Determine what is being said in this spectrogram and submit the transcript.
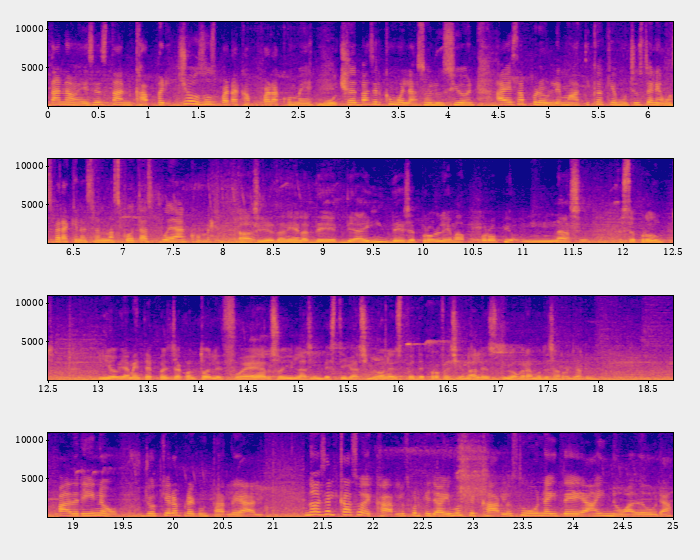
tan a veces tan caprichosos para, para comer, Mucho. entonces va a ser como la solución a esa problemática que muchos tenemos para que nuestras mascotas puedan comer. Así es, Daniela. De, de ahí, de ese problema propio, nace este producto. Y obviamente, pues ya con todo el esfuerzo y las investigaciones pues, de profesionales, logramos desarrollarlo. Padrino, yo quiero preguntarle algo. No es el caso de Carlos, porque ya vimos que Carlos tuvo una idea innovadora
